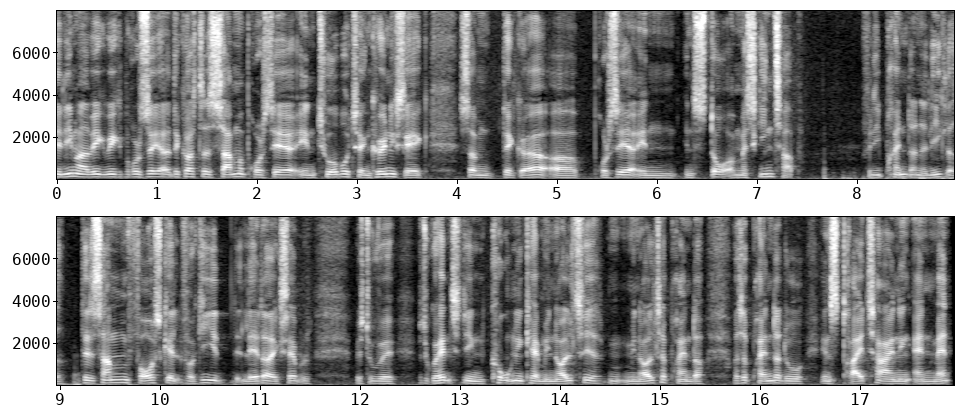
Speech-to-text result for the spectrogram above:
det er lige meget, vi, vi kan producere, det koster det samme at producere en turbo til en kønigsæg, som det gør at producere en, en stor maskintap, fordi printerne er ligeglade. Det er det samme forskel, for at give et lettere eksempel. Hvis du, vil, hvis du går hen til din Konica Minolta, Minolta printer, og så printer du en stregtegning af en mand,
